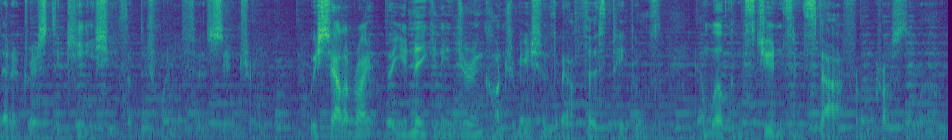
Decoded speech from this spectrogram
that addressed the key issues of the 21st century. We celebrate the unique and enduring contributions of our First Peoples and welcome students and staff from across the world.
